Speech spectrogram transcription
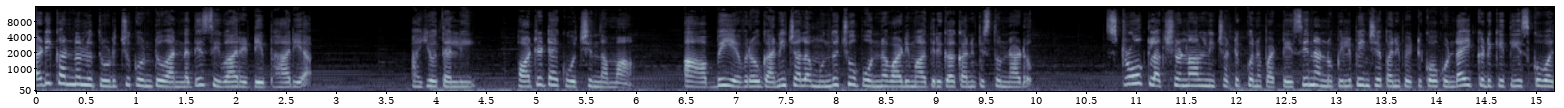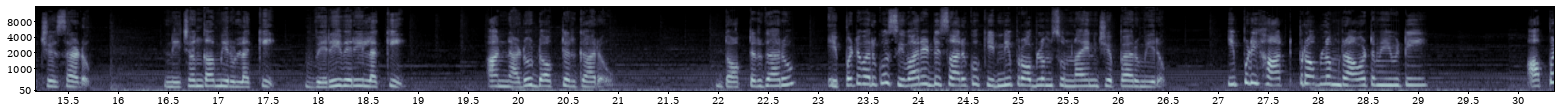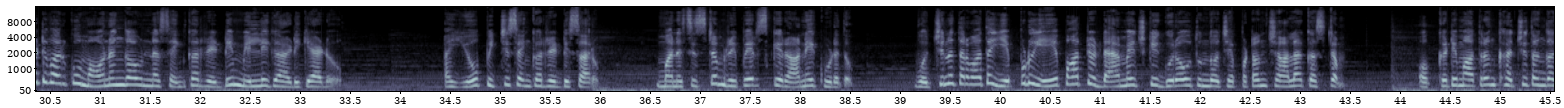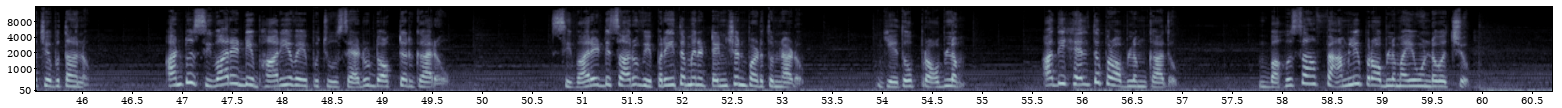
తడి కన్నులు తుడుచుకుంటూ అన్నది శివారెడ్డి భార్య. అయ్యో తల్లి హార్ట్అటాక్ వచ్చిందమ్మా. ఆ అబ్బి ఎవరో గాని చాలా ముందు చూపు ఉన్నవాడి మాదిరిగా కనిపిస్తున్నాడు. స్ట్రోక్ లక్షణాల్ని చటుక్కున పట్టేసి నన్ను పిలిపించే పని పెట్టుకోకుండా ఇక్కడికి తీసుకువచ్చేశాడు. నిజంగా మీరు లక్కీ వెరీ వెరీ లక్కీ అన్నాడు డాక్టర్ గారు. డాక్టర్ గారు ఇప్పటి వరకు శివారెడ్డి సారుకు కిడ్నీ ప్రాబ్లమ్స్ ఉన్నాయని చెప్పారు మీరు. ఇప్పుడు హార్ట్ ప్రాబ్లం రావటం ఏమిటి? అప్పటి వరకు మౌనంగా ఉన్న శంకర్ రెడ్డి మెల్లిగా అడిగాడు. అయ్యో పిచ్చి శంకర్ రెడ్డి సారు. మన సిస్టమ్ రిపేర్స్కి రానేకూడదు. వచ్చిన తర్వాత ఎప్పుడు ఏ పార్ట్ డ్యామేజ్కి గురవుతుందో చెప్పటం చాలా కష్టం. ఒక్కటి మాత్రం ఖచ్చితంగా చెబుతాను. అంటూ శివారెడ్డి భార్య వైపు చూశాడు డాక్టర్ గారు. శివారెడ్డి సారు విపరీతమైన టెన్షన్ పడుతున్నాడు. ఏదో ప్రాబ్లం. అది హెల్త్ ప్రాబ్లం కాదు. బహుశా ఫ్యామిలీ ప్రాబ్లం అయి ఉండవచ్చు.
